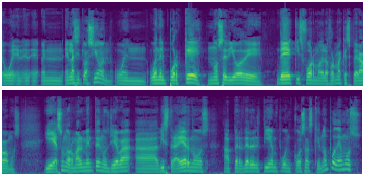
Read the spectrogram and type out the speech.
o en, en, la situación o en, o en el por qué no se dio de, de X forma, de la forma que esperábamos. Y eso normalmente nos lleva a distraernos, a perder el tiempo en cosas que no podemos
